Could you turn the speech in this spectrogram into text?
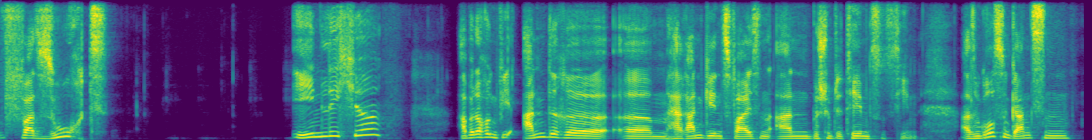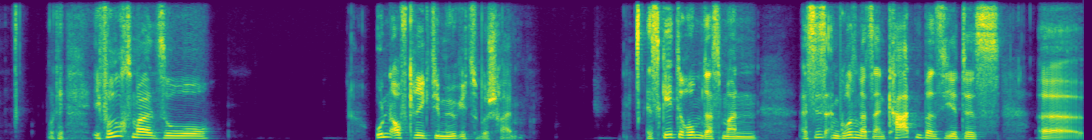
versucht ähnliche, aber doch irgendwie andere ähm, Herangehensweisen an bestimmte Themen zu ziehen. Also im Großen und Ganzen, okay, ich versuche es mal so unaufgeregt wie möglich zu beschreiben. Es geht darum, dass man, es ist im Großen und Ganzen ein kartenbasiertes äh,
